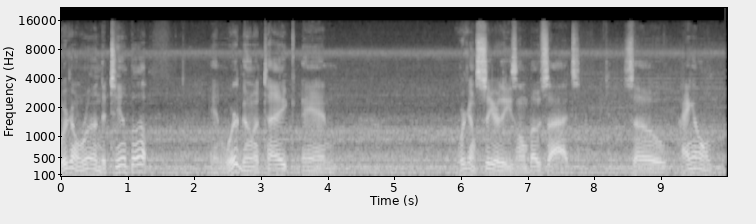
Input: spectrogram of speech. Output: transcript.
we're going to run the temp up and we're going to take and we're gonna sear these on both sides. So hang on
